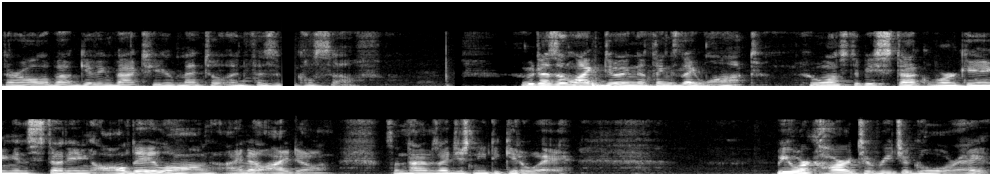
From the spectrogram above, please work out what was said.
they're all about giving back to your mental and physical self. Who doesn't like doing the things they want? Who wants to be stuck working and studying all day long? I know I don't. Sometimes I just need to get away. We work hard to reach a goal, right?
